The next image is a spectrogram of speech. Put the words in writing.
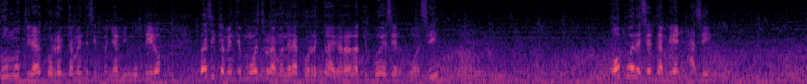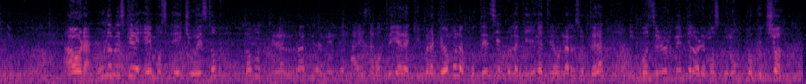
cómo tirar correctamente sin empañar ningún tiro. Básicamente muestro la manera correcta de agarrarla que puede ser o así o puede ser también así. Ahora, una vez que hemos hecho esto, vamos a tirar rápidamente a esta botella de aquí para que veamos la potencia con la que llega a tirar una resortera y posteriormente lo haremos con un pocket shot.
